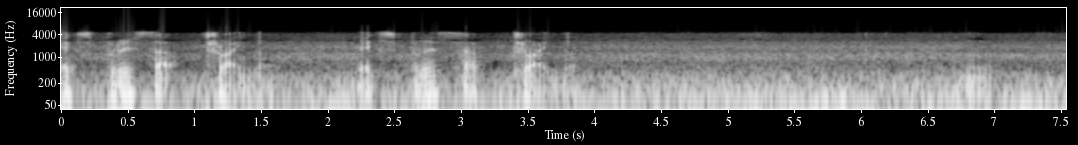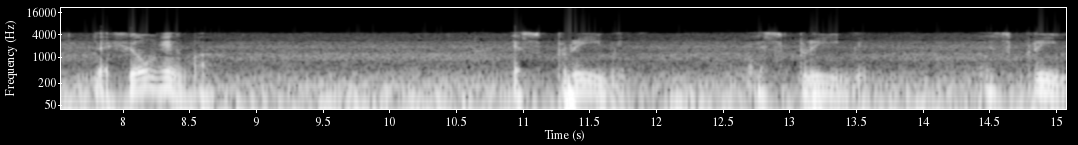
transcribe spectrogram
ekspresa trajno ekspresa trajno、うん、で表現は esprimi esprimi esprimi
